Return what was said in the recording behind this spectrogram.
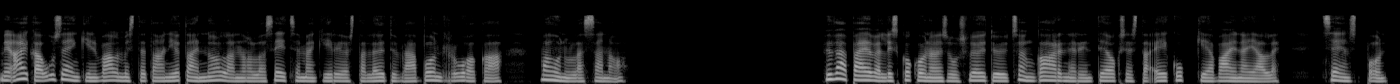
Me aika useinkin valmistetaan jotain 007 kirjoista löytyvää Bond-ruokaa, Maunulla sanoo. Hyvä päivälliskokonaisuus löytyy John Garnerin teoksesta Ei kukkia vainajalle, James Bond.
